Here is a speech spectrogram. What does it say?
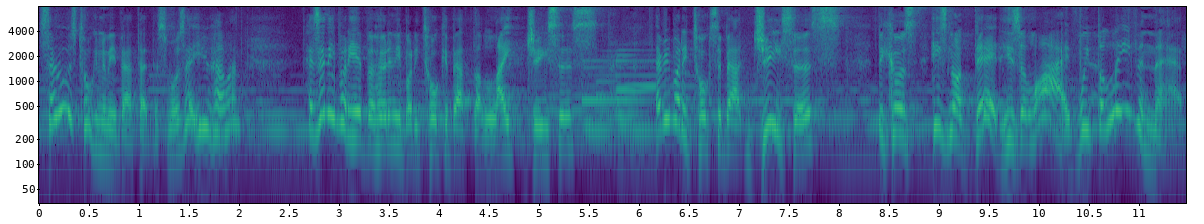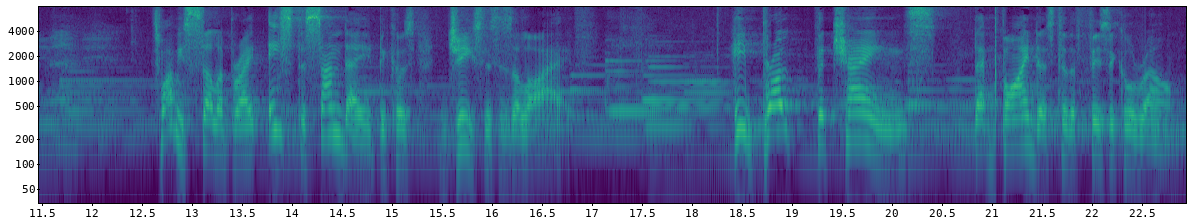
someone was talking to me about that this morning. Was that you, Helen? Has anybody ever heard anybody talk about the late Jesus? Everybody talks about Jesus because he's not dead, he's alive. We believe in that. That's why we celebrate Easter Sunday because Jesus is alive. He broke the chains that bind us to the physical realm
